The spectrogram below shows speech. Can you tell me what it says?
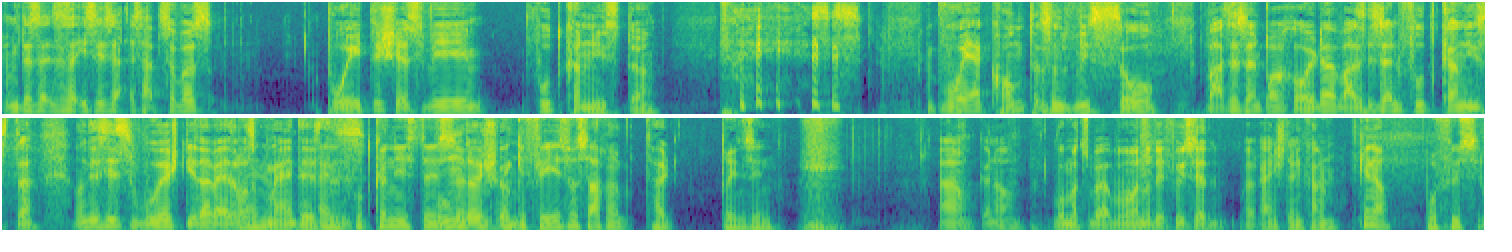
Und das, es, es, es, es hat so was Poetisches wie Foodkanister. es ist, woher kommt das und wieso? Was ist ein Bracholder, was ist ein Foodkanister? Und es ist wurscht, jeder weiß, was ein, gemeint ist. Ein Das ist Foodkanister ist ein, ein Gefäß, wo Sachen halt drin sind. ah, genau. Wo man, zum Beispiel, wo man nur die Füße reinstellen kann. Genau, wo Füße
